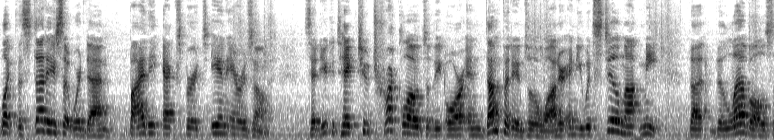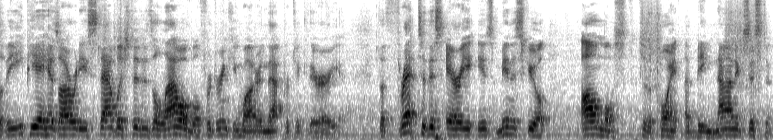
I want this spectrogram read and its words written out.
Look, the studies that were done by the experts in Arizona said you could take two truckloads of the ore and dump it into the water and you would still not meet the, the levels that the EPA has already established that is allowable for drinking water in that particular area. The threat to this area is minuscule, almost to the point of being non existent.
